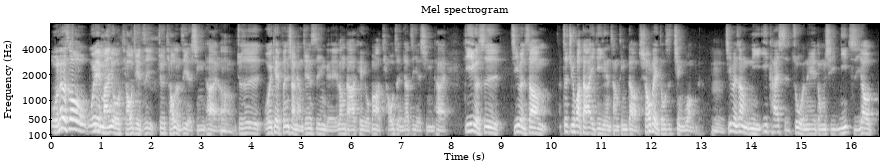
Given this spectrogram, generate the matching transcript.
我那个时候我也蛮有调节自己，就是调整自己的心态啦。嗯就是我也可以分享两件事情给让大家可以有办法调整一下自己的心态。第一个是基本上这句话大家一定也很常听到，消费都是健忘的。嗯。基本上你一开始做的那些东西，你只要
